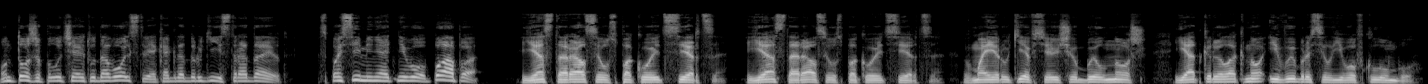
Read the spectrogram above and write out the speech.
Он тоже получает удовольствие, когда другие страдают. Спаси меня от него, папа!» Я старался успокоить сердце. Я старался успокоить сердце. В моей руке все еще был нож. Я открыл окно и выбросил его в клумбу.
